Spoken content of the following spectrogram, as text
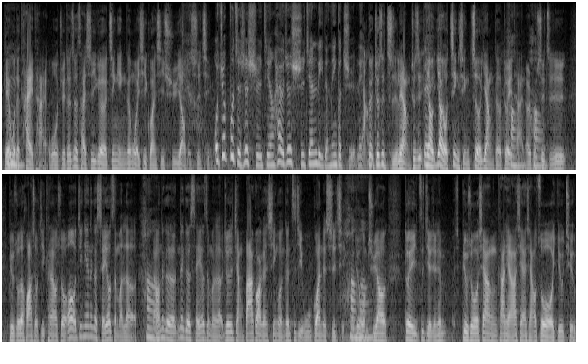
给我的太太，嗯、我觉得这才是一个经营跟维系关系需要的事情。我觉得不只是时间，还有就是时间里的那个质量。对，就是质量，就是要要有进行这样的对谈，而不是只是。比如说在滑手机看到说哦，今天那个谁又怎么了？好然后那个那个谁又怎么了？就是讲八卦跟新闻跟自己无关的事情。好就我们需要对自己的人生，比如说像卡提亚现在想要做 YouTube，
